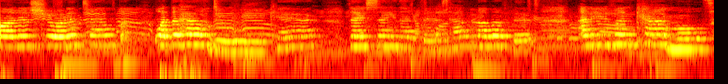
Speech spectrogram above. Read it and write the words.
Someone is sure to tell, but what the hell do we care? They say that bears have love affairs, and even camels.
